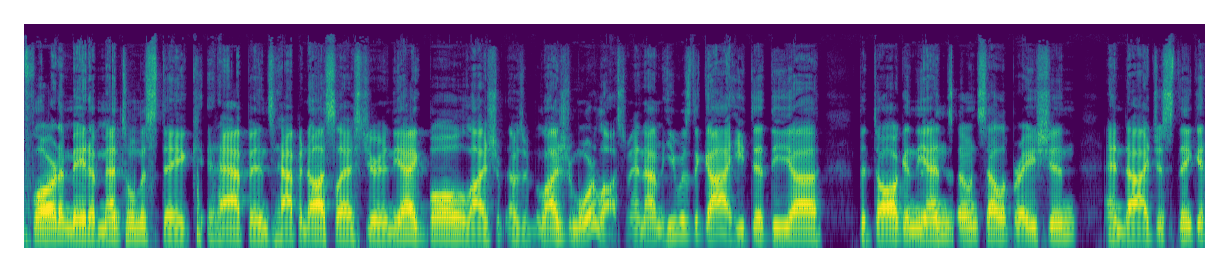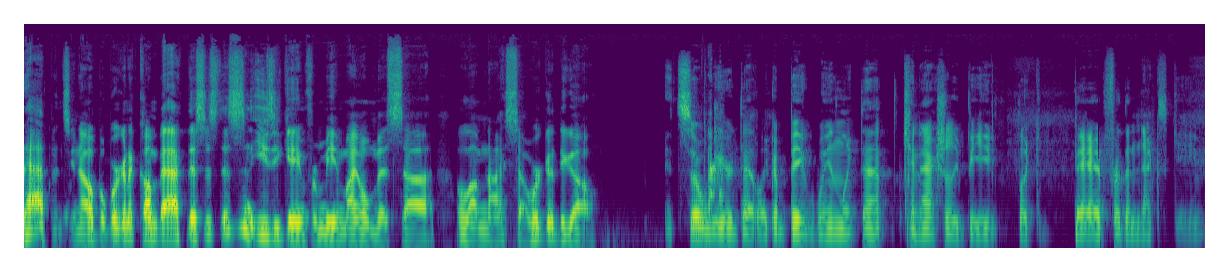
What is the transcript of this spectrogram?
Florida made a mental mistake. It happens. It happened to us last year in the Egg Bowl. Elijah that was Elijah Moore lost. Man, That- he was the guy. He did the uh, the dog in the end zone celebration. And uh, I just think it happens, you know. But we're gonna come back. This is this is an easy game for me and my Ole Miss uh, alumni, so we're good to go. It's so weird that like a big win like that can actually be like bad for the next game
